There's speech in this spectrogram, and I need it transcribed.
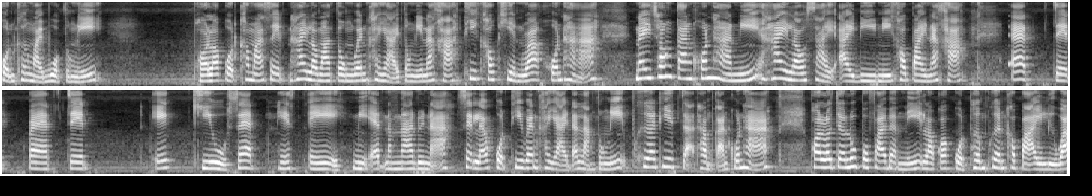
คนเครื่องหมายบวกตรงนี้ พอเรากดเข้ามาเสร็จให้เรามาตรงแว่นขยายตรงนี้นะคะ ที่เขาเขียนว่าค้นหา ในช่องการค้นหานี้ให้เราใส่ ID นี้เข้าไปนะคะ at 787 xqz HA มีแอดนำหน้าด้วยนะ เสร็จแล้วกดที่แว่นขยายด้านหลังตรงนี้ เพื่อที่จะทำการค้นหา พอเราเจอรูปโปรไฟล์แบบนี้ เราก็กดเพิ่มเพื่อนเข้าไป หรือว่า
